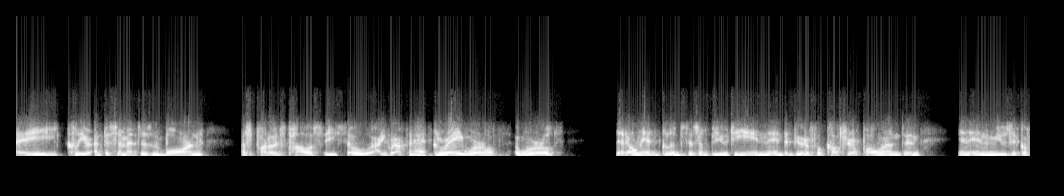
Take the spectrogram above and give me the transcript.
a clear anti-Semitism born as part of its policy. So I grew up in a gray world, a world that only had glimpses of beauty in, in the beautiful culture of Poland and in, in music of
